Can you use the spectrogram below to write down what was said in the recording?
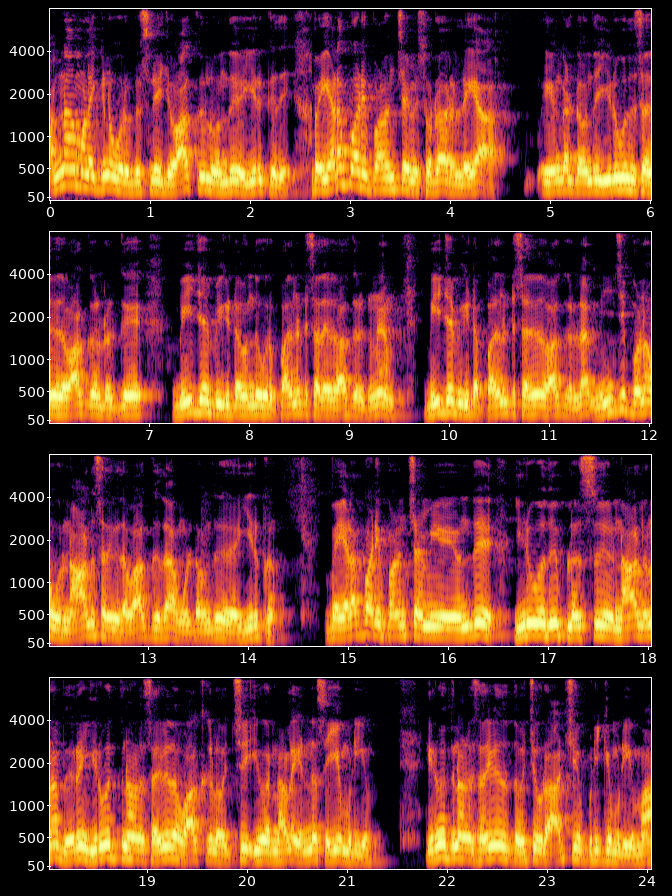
அண்ணாமலைக்குன்னு ஒரு பெர்சன்டேஜ் வாக்குகள் வந்து இருக்குது. இப்போ எடப்பாடி பழனிசாமி சொல்கிறார் இல்லையா? எங்கள்கிட்ட வந்து இருபது சதவீத வாக்குகள் இருக்குது பிஜேபி கிட்ட வந்து ஒரு பதினெட்டு சதவீத வாக்கு இருக்குன்னு. பிஜேபி கிட்ட பதினெட்டு சதவீத வாக்குகளில் மிஞ்சி போனால் ஒரு நாலு சதவீத வாக்கு தான் அவங்கள்ட்ட வந்து இருக்கும் இப்போ எடப்பாடி பழனிசாமி வந்து இருபது ப்ளஸ்ஸு நாலுனா வெறும் இருபத்தி நாலு சதவீத வாக்குகளை வச்சு இவரால் என்ன செய்ய முடியும்? இருபத்தி நாலு சதவீதத்தை வச்சு ஒரு ஆட்சியை பிடிக்க முடியுமா?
